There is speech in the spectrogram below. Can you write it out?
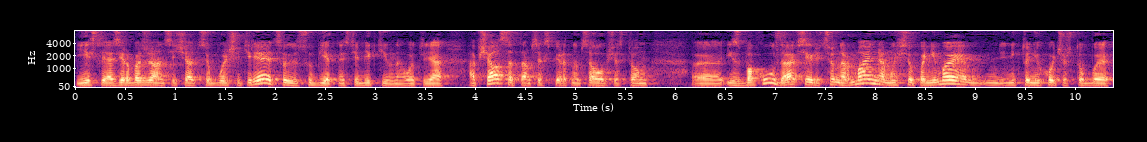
Если Азербайджан сейчас все больше теряет свою субъектность объективно, вот я общался там с экспертным сообществом из Баку, да, все говорят, все нормально, мы все понимаем, никто не хочет, чтобы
